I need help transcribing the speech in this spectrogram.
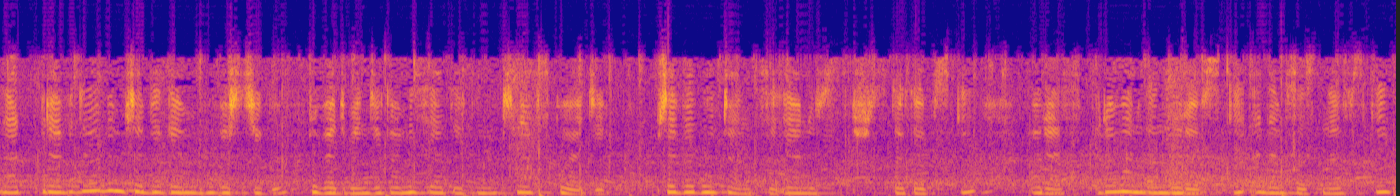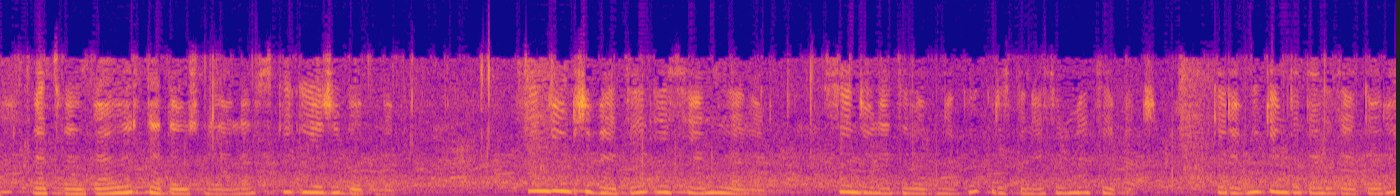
Nad prawidłowym przebiegiem wyścigów czuwać będzie komisja techniczna w składzie. Przewodniczący Janusz Stokowski oraz Roman Gądorowski, Adam Sosnowski, Wacław Bauer, Tadeusz Milanowski i Jerzy Budnik. Sędzią przy wadze jest Jan Lenart. Sędzią na celowniku Krystyna Solmacewicz. Kierownikiem totalizatora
